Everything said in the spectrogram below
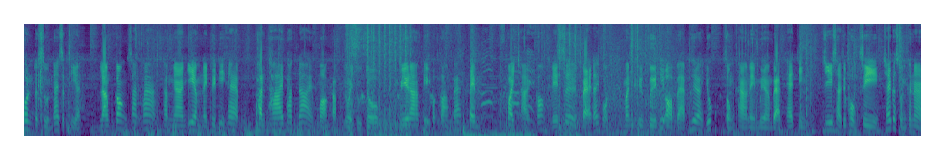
พ่นกระสุนได้เสถียรลำกล้องสั้นมากทำงานเยี่ยมในพื้นที่แคบ พันท้ายพักได้เหมาะกับหน่วยจู่โจม มีรางติดอุปกรณ์แบบเต็ม ไฟฉายกล้องเลเซอร์แปะได้หมด มันคือปืนที่ออกแบบเพื่อยุคสงครามในเมืองแบบแท้จริง G36C ใช้กระสุนขนาด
